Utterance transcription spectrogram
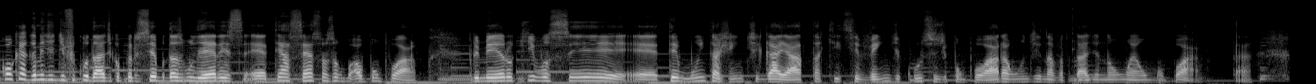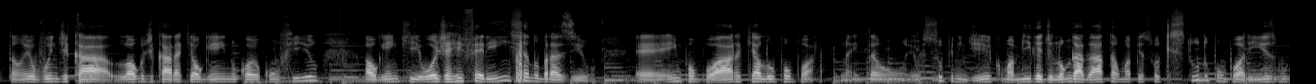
Qual é a grande dificuldade que eu percebo das mulheres é, ter acesso ao, pompoar? Primeiro que você é, tem muita gente gaiata que se vende cursos de pompoar onde na verdade não é um pompoar. Tá? Então eu vou indicar logo de cara aqui alguém no qual eu confio, alguém que hoje é referência no Brasil é, em pompoar, que é a Lu Pompoar. Né? Então eu super indico, uma amiga de longa data, uma pessoa que estuda o pompoarismo,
